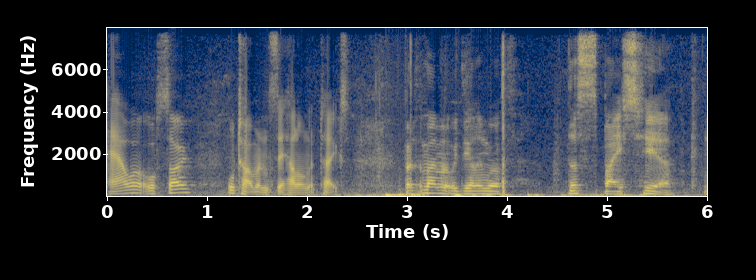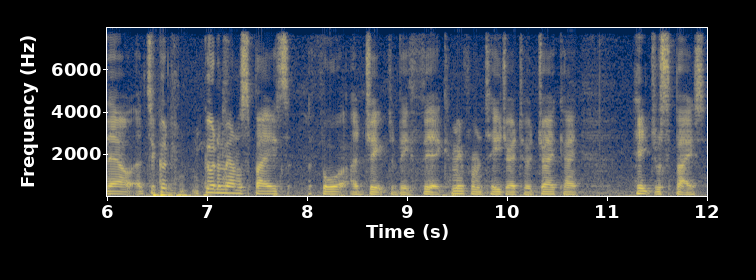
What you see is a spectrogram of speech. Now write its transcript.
hour or so. We'll time it and see how long it takes. But at the moment we're dealing with this space here. Now it's a good good amount of space for a Jeep to be fair. Coming from a TJ to a JK, heaps of space.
